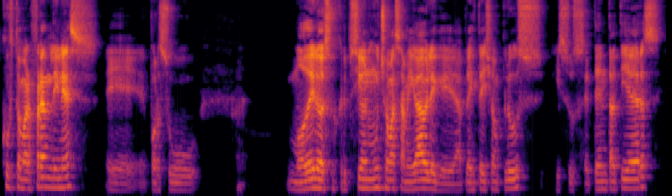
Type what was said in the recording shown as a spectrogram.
customer friendliness, eh, por su modelo de suscripción mucho más amigable que la PlayStation Plus y sus 70 tiers,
